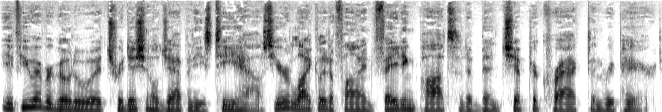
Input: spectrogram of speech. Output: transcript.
If you ever go to a traditional Japanese tea house, you're likely to find fading pots that have been chipped or cracked and repaired.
